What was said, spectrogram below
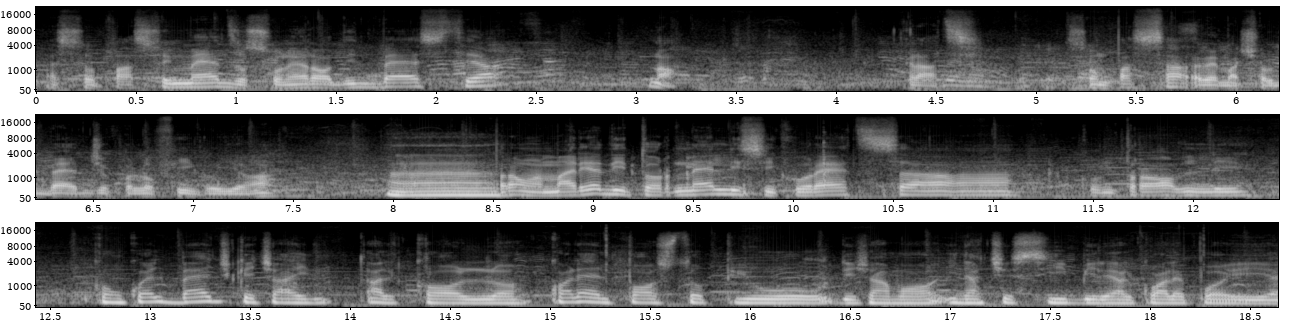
Adesso passo in mezzo, suonerò di bestia. No, grazie. Sono passato, vabbè ma c'ho il badge, quello figo io. eh. Eh, Però una marea di tornelli, sicurezza, controlli. con quel badge che c'hai al collo, qual è il posto più, diciamo, inaccessibile al quale puoi eh,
